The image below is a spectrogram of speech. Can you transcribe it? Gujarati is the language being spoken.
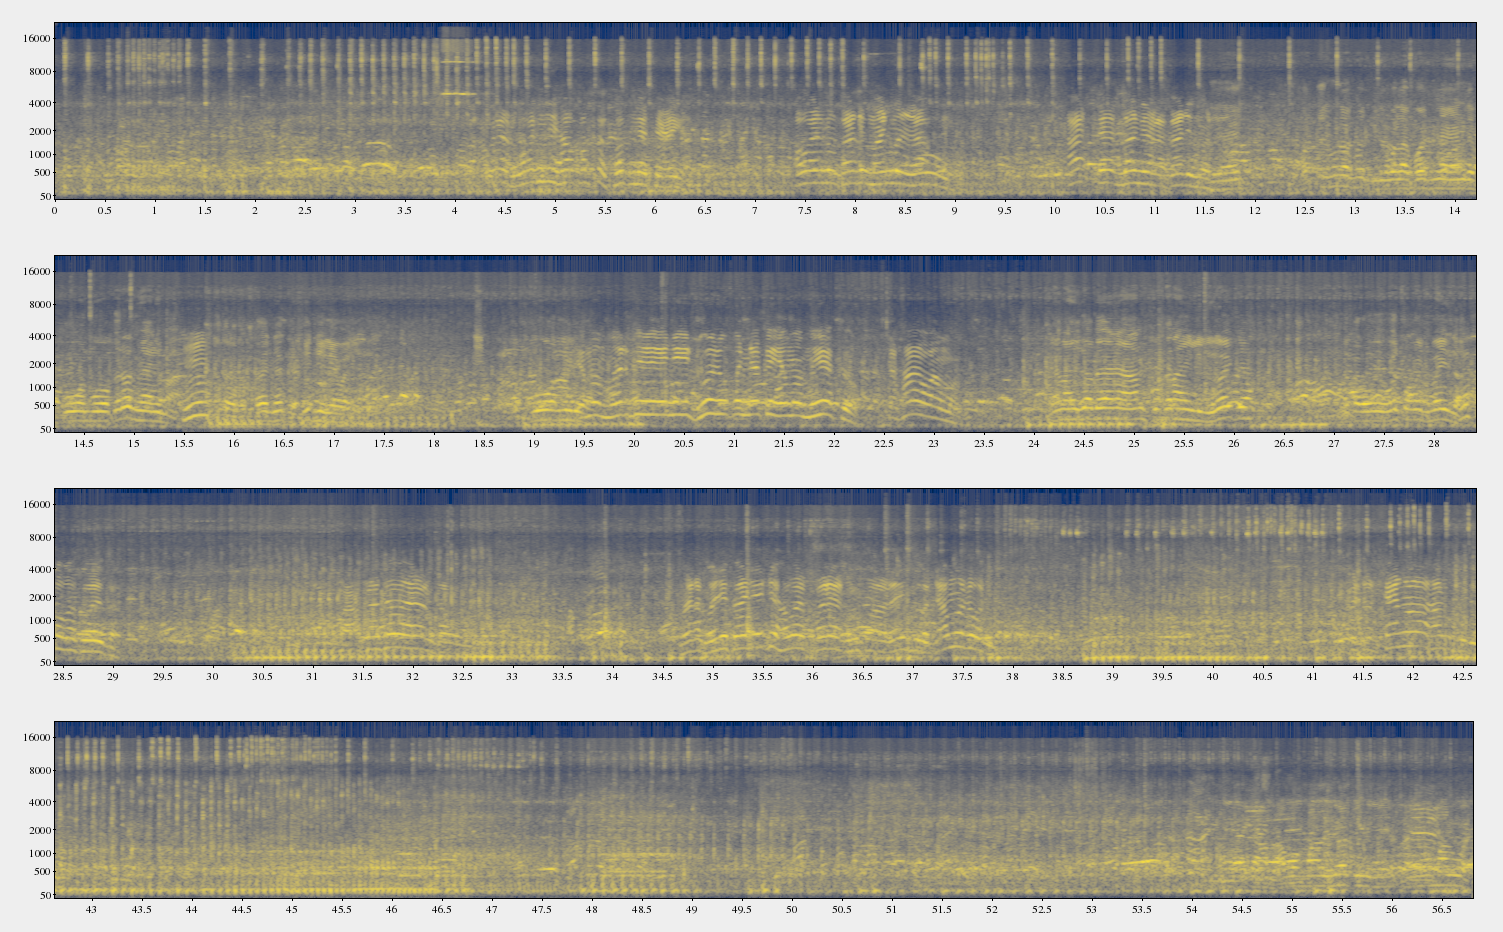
ઓલા કોઈને અંદર કૂવો બૂવો કર્યો ને હમ કઈ નથી સીધી લેવાની એમાં મરબીની ઉપર નાખી એમાં મેક્યો તો હાવ આમાં એના હિસાબે એને આમ કરાવી લીધી હોય કે ઓછો ઓછો વહી જાય લોકો બસ હોય તો આપણે જવા મારા ઘરે કાઢી હવે ફરે મૂકવા રહી ગયો જામો રોડ શેનો સારું કીધું આવો માલ લ્યો તો એવો માલ હોય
